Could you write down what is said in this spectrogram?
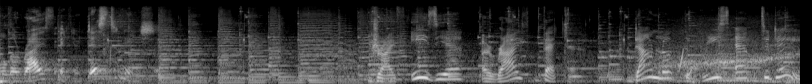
will arrive at your destination. Drive easier, arrive better. Download the Breeze app today.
